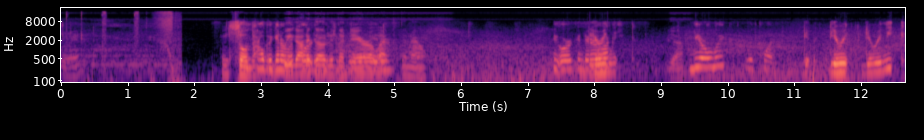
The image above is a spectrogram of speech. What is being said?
thread. And so I'm bad. probably gonna We gotta go to the derelict now. The Orokin Derelict. Derelict? Yeah, Derelict? Which one? Der- der- Derelict.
